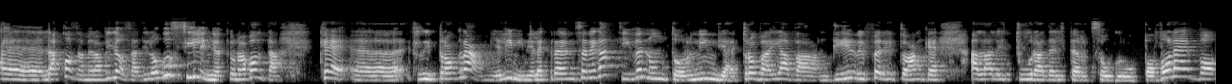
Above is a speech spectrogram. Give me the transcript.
eh, la cosa meravigliosa di logo stealing è che una volta che eh, riprogrammi elimini le credenze negative non torni indietro vai avanti riferito anche alla lettura del terzo gruppo. Volevo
